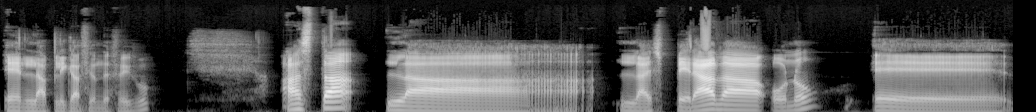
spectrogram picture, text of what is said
en la aplicación de Facebook. Hasta la, la esperada o no eh,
